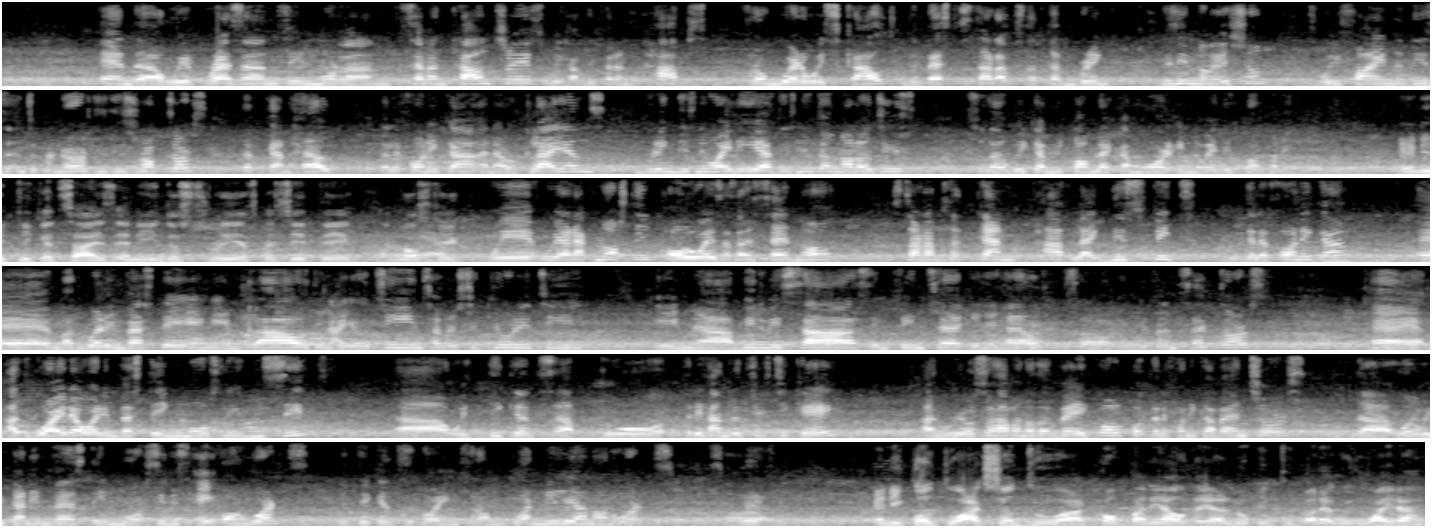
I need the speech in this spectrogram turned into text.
And uh, we're present in more than seven countries. We have different hubs from where we scout the best startups that can bring this innovation. So we find these entrepreneurs, these disruptors that can help Telefonica and our clients bring these new ideas, these new technologies, so that we can become like a more innovative company. Any ticket size, any industry specific, agnostic? Yeah. We, we are agnostic, always, as I said, no startups that can have like this fit with Telefonica, um, but we're investing in cloud, in IoT, in cybersecurity, in uh, B2B SaaS, in fintech, in health, so in different sectors. Uh, at Wayra, we're investing mostly in seed, uh, with tickets up to 350k, and we also have another vehicle called Telefonica Ventures, that, where we can invest in more Series A onwards, with tickets going from 1 million onwards. So, yeah. Perfect. Any call to action to a company out there looking to connect with Wayra?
